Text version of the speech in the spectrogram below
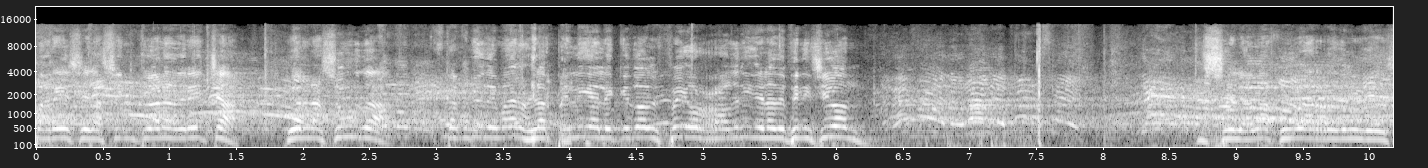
parece, la sintió a la derecha. Y a la zurda. Cambió de manos la pelea, le quedó al feo Rodríguez la definición. Se la va a jugar Rodríguez.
